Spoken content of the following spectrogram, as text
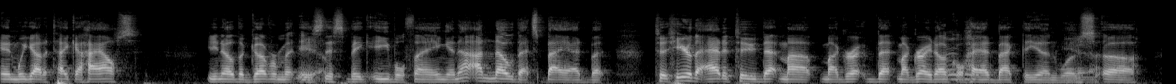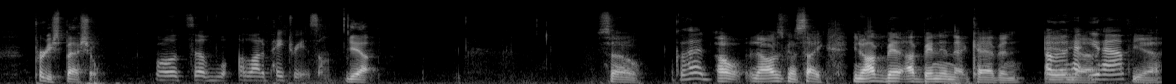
and we got to take a house, you know, the government is this big evil thing, and I, I know that's bad, but to hear the attitude that my my gra- that my great uncle Mm-hmm. had back then was Yeah. uh, pretty special. Well, it's a, a lot of patriotism. Yeah. So, Go ahead. oh no, I was gonna say, you know, I've been I've been in that cabin. Oh, and, ha- you have? Yeah,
